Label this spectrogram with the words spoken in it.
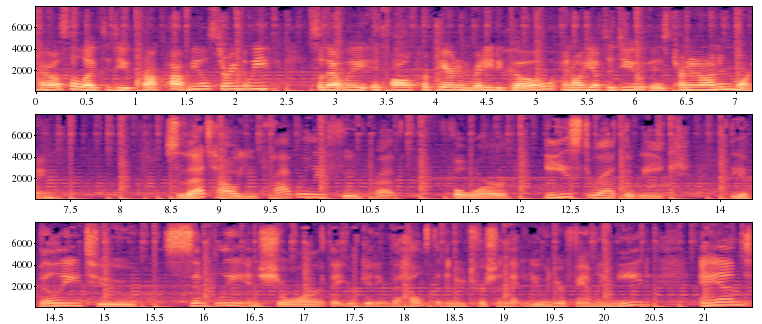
I also like to do crock pot meals during the week so that way it's all prepared and ready to go and all you have to do is turn it on in the morning. So that's how you properly food prep for ease throughout the week, the ability to simply ensure that you're getting the health and nutrition that you and your family need, and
